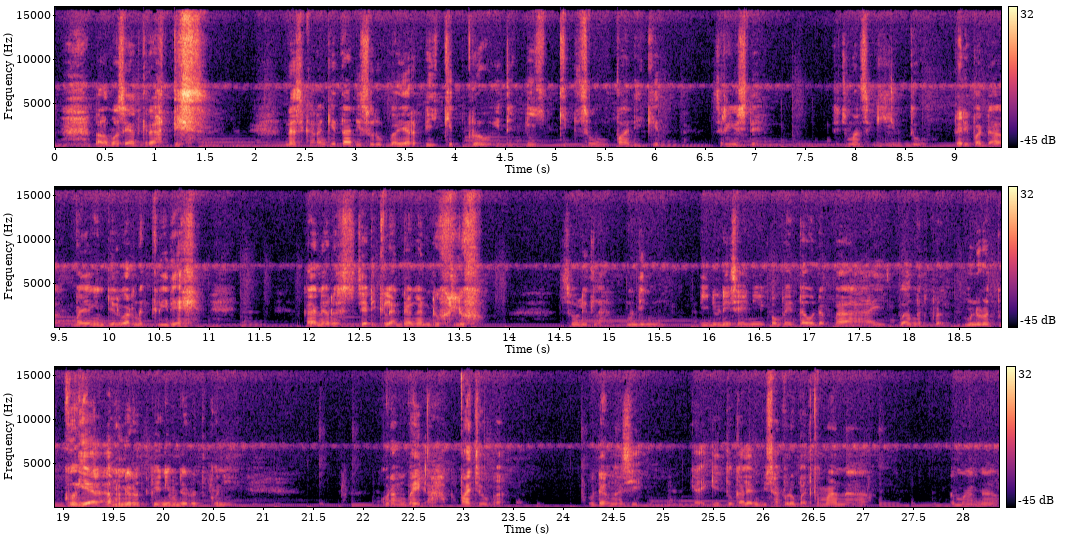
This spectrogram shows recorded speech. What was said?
Kalau mau sehat gratis. Nah sekarang kita disuruh bayar dikit bro. Itu dikit sumpah dikit. Serius deh. Itu cuma segitu daripada bayangin di luar negeri deh. Kalian harus jadi gelandangan dulu. Sulit lah mending di Indonesia ini pemerintah udah baik banget menurutku ya menurutku ini menurutku nih. Kurang baik apa coba? Udah ngasih kayak gitu kalian bisa berobat ke mana ke mana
